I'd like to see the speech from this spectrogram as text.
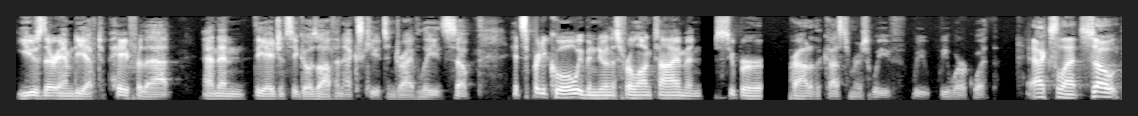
use their MDF to pay for that, and then the agency goes off and executes and drive leads. So it's pretty cool. We've been doing this for a long time and super proud of the customers we've we, we work with. Excellent. So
